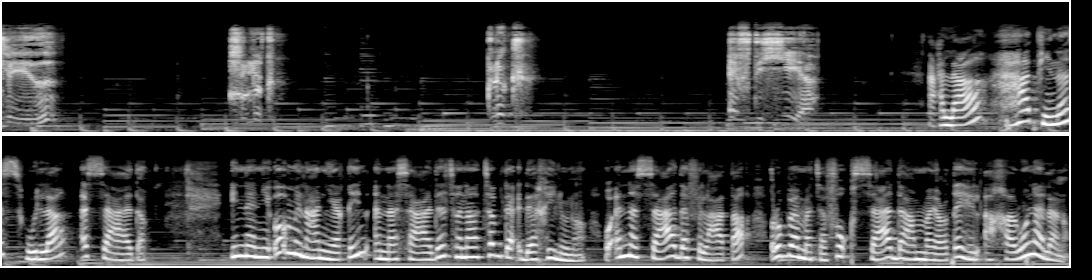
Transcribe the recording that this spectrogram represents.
glæde glück. افتخار على happiness ولا السعادة. إنني أؤمن عن يقين أن سعادتنا تبدأ داخلنا وأن السعادة في العطاء ربما تفوق السعادة عما يعطيه الآخرون لنا.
